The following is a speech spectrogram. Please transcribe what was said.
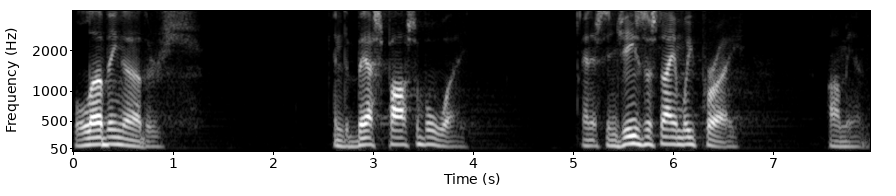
loving others in the best possible way. And it's in Jesus' name we pray. Amen.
